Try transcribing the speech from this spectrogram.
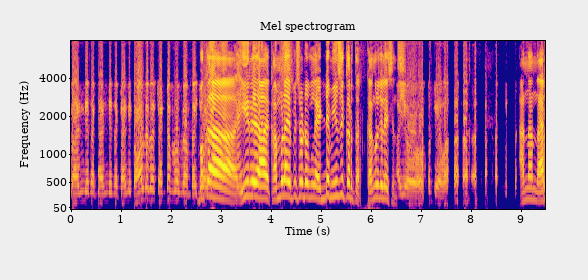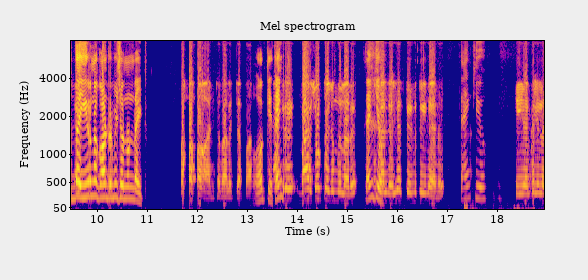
ಖಂಡಿತ ಖಂಡಿತ ಖಂಡಿತ. ಆಲ್ ದ ಬೆಸ್ಟ್ ಎಡ್ಡ ಪ್ರೋಗ್ರಾಮ್ ಬೊಕ್ಕ ಈರ್ ಆ ಕಂಬಳ ಎಪಿಸೋಡ್ ಎಡ್ಡೆ ಮ್ಯೂಸಿಕ್ ಕರ್ತಾರ. ಕಂಗ್ರಾಚುಲೇಷನ್ಸ್ ಅಯ್ಯೋ ದೇವ ಅಂದಂದ ಅರ್ಧ ಈರ್ನ ಕಾಂಟ್ರಿಬ್ಯೂಷನ್ ಉಂಡಾಯ್ತು. ಅಂಚದಾಲಚ್ಚಪ್ಪ ಓಕೆ ಥ್ಯಾಂಕ್ ಯು ಬಾರಿ ಶೋಕ್ ತೋಜೊಂದುಲ್ಲಾರು Thank you. L S P ತೂಯಿನೇನು ಥ್ಯಾಂಕ್ ಯು ಟಿವಿ ಅಂಕಲಿಲ್ಲ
